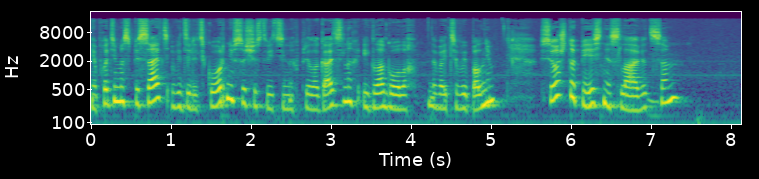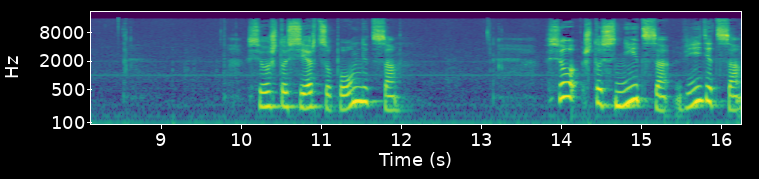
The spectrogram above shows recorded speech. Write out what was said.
Необходимо списать, выделить корни в существительных, прилагательных и глаголах. Давайте выполним. Все, что песни славится, все, что сердцу помнится, все, что снится, видится,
